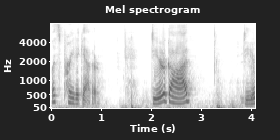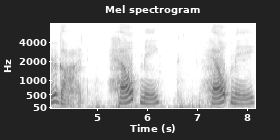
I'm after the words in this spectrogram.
Let's pray together. Dear God, dear God, help me, help me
